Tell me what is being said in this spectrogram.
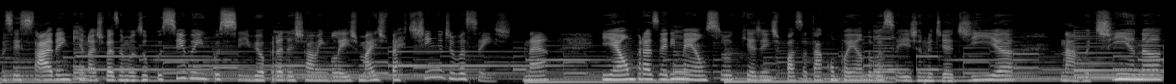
Vocês sabem que nós fazemos o possível e impossível para deixar o inglês mais pertinho de vocês, né? E é um prazer imenso que a gente possa estar acompanhando vocês no dia a dia, na rotina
